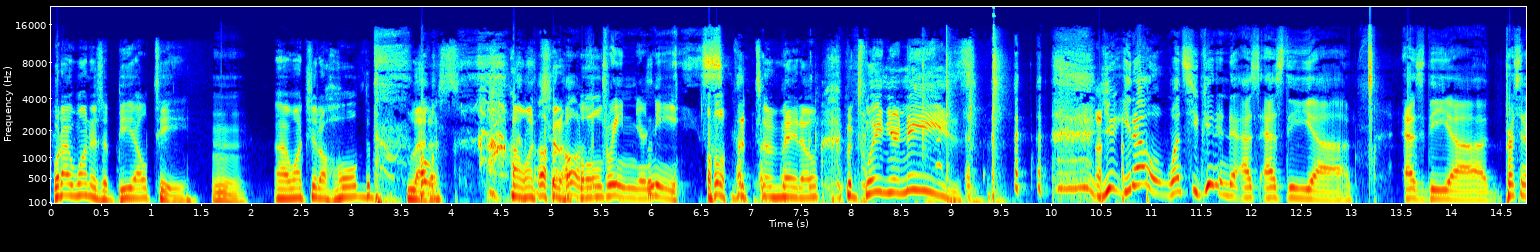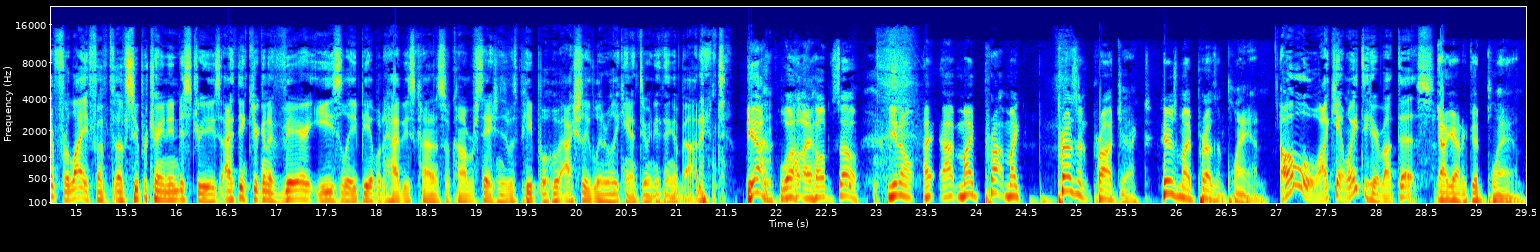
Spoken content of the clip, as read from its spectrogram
What I want is a BLT. Mm. I want you to hold the lettuce. I want you to hold, hold between your knees. hold the tomato between your knees. you you know once you get into as as the uh, as the uh, president for life of, of Supertrain Industries, I think you're going to very easily be able to have these kinds of conversations with people who actually literally can't do anything about it. yeah, well, I hope so. You know, I, I, my pro- my present project. Here's my present plan. Oh, I can't wait to hear about this. Yeah, I got a good plan.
